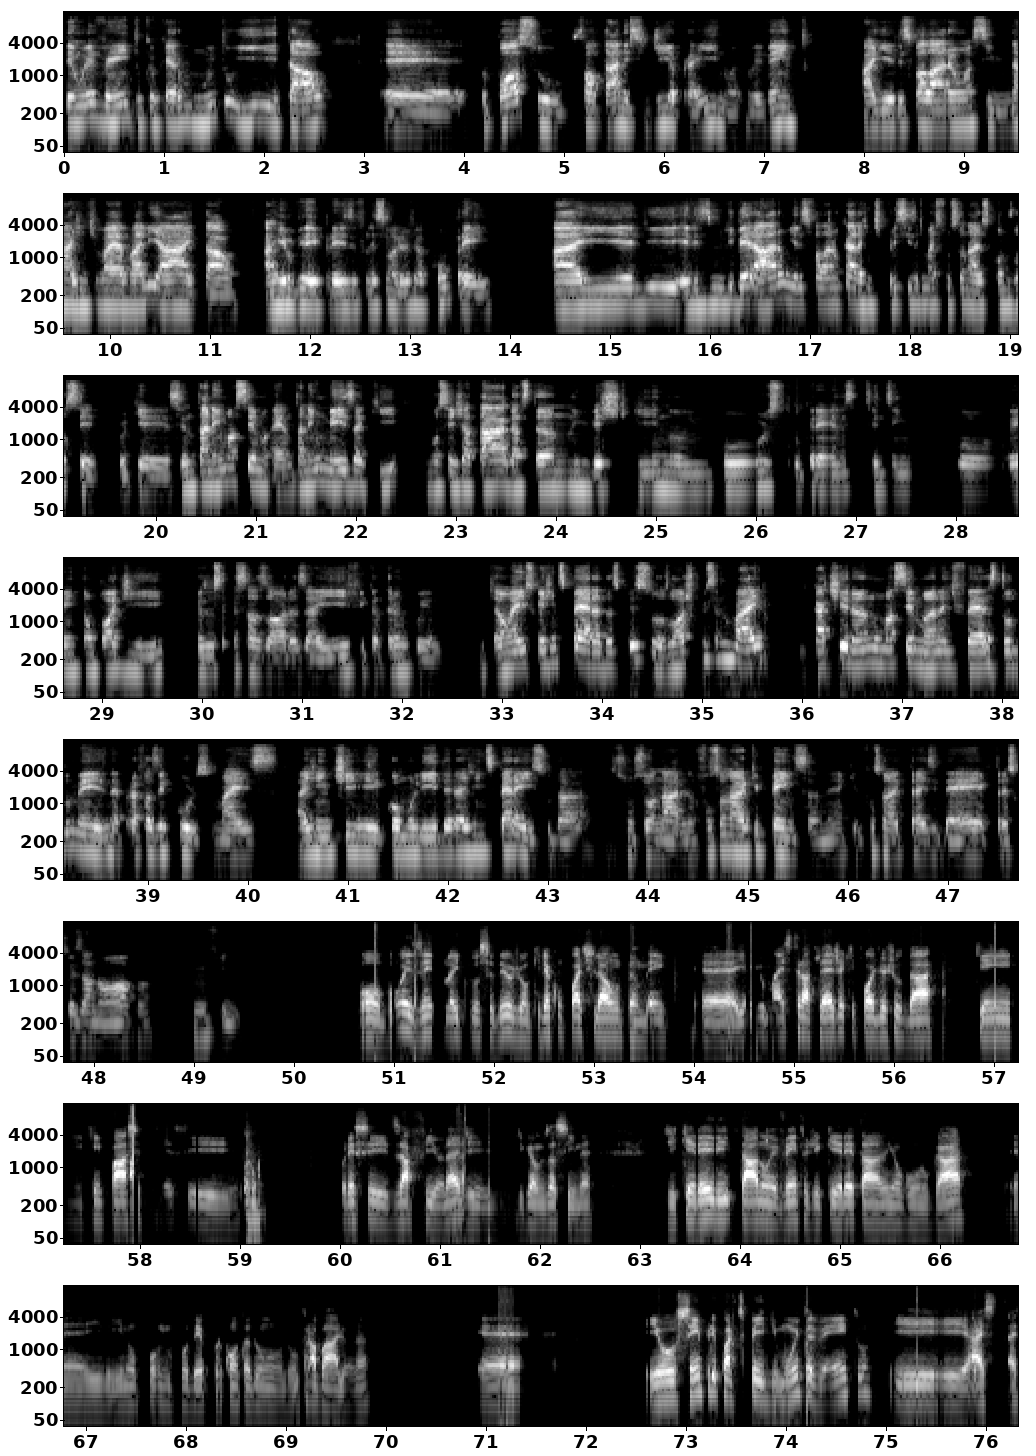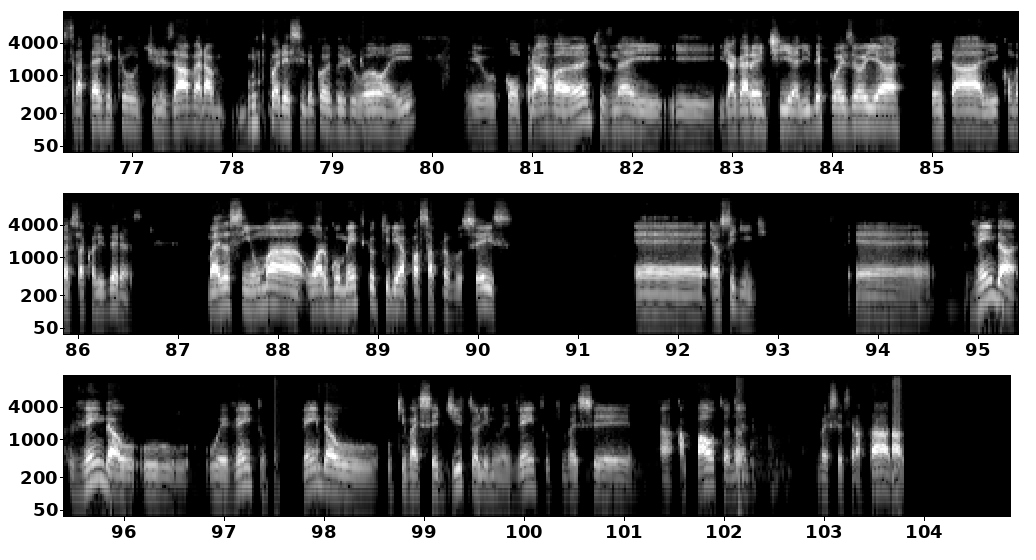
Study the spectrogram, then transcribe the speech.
tem um evento que eu quero muito ir e tal, é, eu posso faltar nesse dia para ir no, no evento? Aí eles falaram assim, nah, a gente vai avaliar e tal. Aí eu virei para eles e falei assim, olha, eu já comprei. Aí ele, eles me liberaram e eles falaram, cara, a gente precisa de mais funcionários como você, porque você não tá nem uma semana, é, não tá nem um mês aqui, você já tá gastando, investindo em curso, querendo se desenvolver, então pode ir essas horas aí, fica tranquilo. Então é isso que a gente espera das pessoas. Lógico que você não vai ficar tirando uma semana de férias todo mês, né, para fazer curso, mas a gente, como líder, a gente espera isso da, dos funcionários, um funcionário que pensa, né, aquele funcionário que traz ideia, que traz coisa nova, enfim. Bom, bom exemplo aí que você deu, João. Queria compartilhar um também, é, e uma estratégia que pode ajudar quem, quem passe por esse, por esse desafio, né, de, digamos assim, né, de querer estar no evento, de querer estar em algum lugar é, e, e não, não, poder por conta de um, de um trabalho, né? É, eu sempre participei de muito evento e a, a, estratégia que eu utilizava era muito parecida com a do João aí. Eu comprava antes, né, e, e já garantia ali, depois eu ia tentar ali conversar com a liderança. Mas assim, uma, um argumento que eu queria passar para vocês é, é o seguinte: é, venda venda o, o, o, evento, venda o, o que vai ser dito ali no evento, o que vai ser a, a pauta, né, que vai ser tratado,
